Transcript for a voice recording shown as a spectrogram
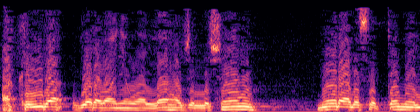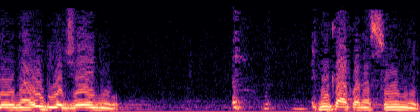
akida vjerovanja u Allaha Đalešanu mora da se temeli na ubjeđenju. Nikako na sumnji.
